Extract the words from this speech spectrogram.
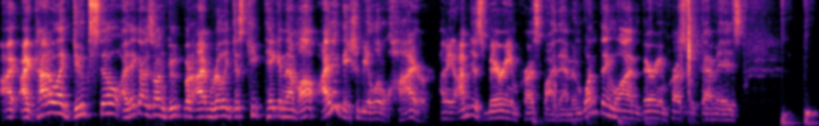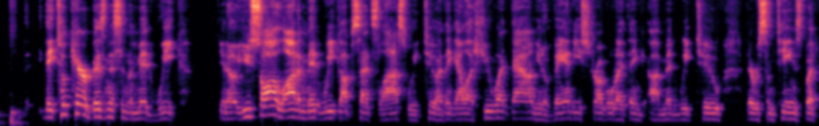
I, I kind of like Duke still. I think I was on Duke, but I really just keep taking them up. I think they should be a little higher. I mean, I'm just very impressed by them. And one thing why I'm very impressed with them is they took care of business in the midweek. You know, you saw a lot of midweek upsets last week too. I think LSU went down. You know, Vandy struggled. I think uh, midweek too. There were some teams, but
